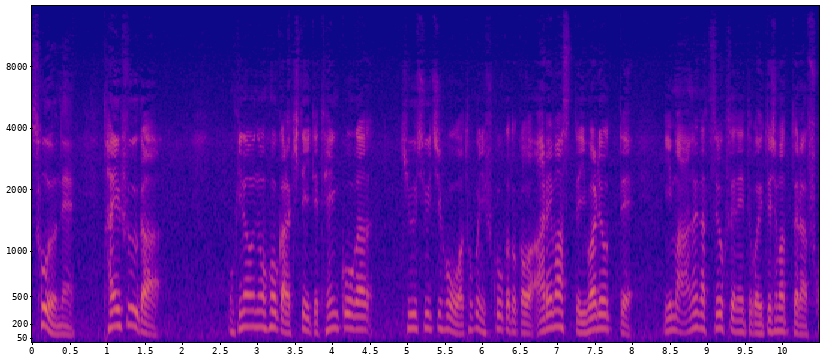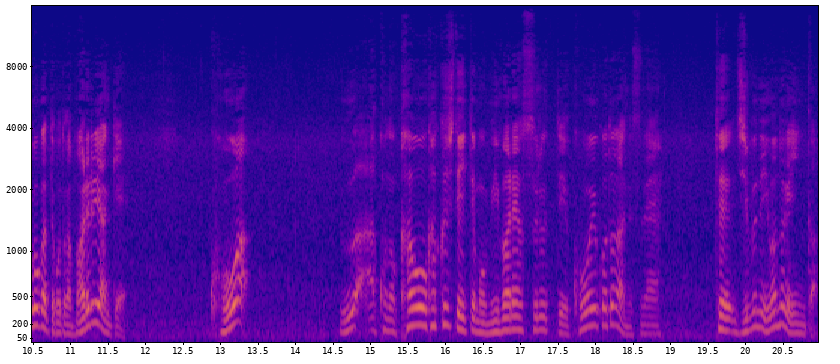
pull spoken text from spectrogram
そうよね。台風が沖縄の方から来ていて天候が九州地方は特に福岡とかは荒れますって言われよって、今雨が強くてねとか言ってしまったら福岡ってことがバレるやんけ。怖っ。うわーこの顔を隠していても見バレをするっていう、こういうことなんですね。って自分で言わんときゃいいんか。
